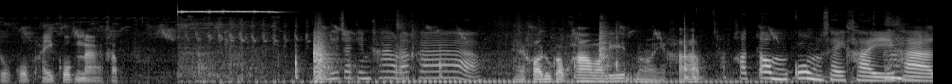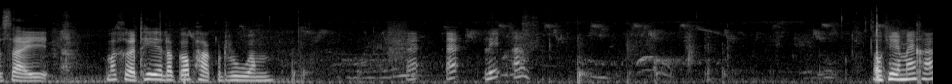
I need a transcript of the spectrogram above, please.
ตัวกบให้กบนาครับวันนี้จะกินข้าวแล้วค่ะไหนขอดูกับข้าวมาลีหน่อยครับข้าวต้มกุ้งใส่ไข่ค่ะ ใส่มะเขือเทศแล้วก็ผักรวมแอะ แอะอะโอเคไหมคะ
